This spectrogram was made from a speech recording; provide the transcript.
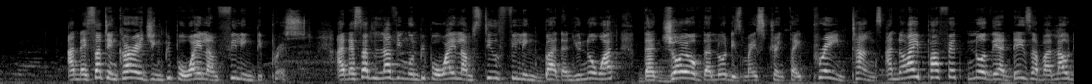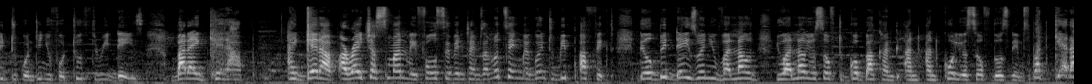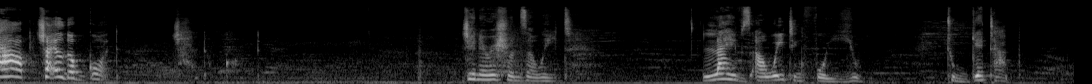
and I start encouraging people while I'm feeling depressed. And I start loving on people while I'm still feeling bad. And you know what? The joy of the Lord is my strength. I pray in tongues. And am I perfect? No, there are days I've allowed it to continue for two, three days. But I get up. I get up. A righteous man may fall seven times. I'm not saying we're going to be perfect. There'll be days when you've allowed you allow yourself to go back and, and, and call yourself those names. But get up, child of God. Child of God. Generations await. Lives are waiting for you to get up,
